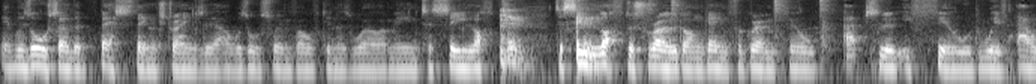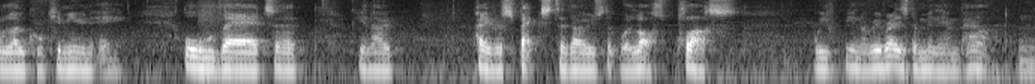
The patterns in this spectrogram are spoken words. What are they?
It was also the best thing, strangely, I was also involved in as well. I mean, to see Loft- to see Loftus Road on Game for Grenfell absolutely filled with our local community, all there to, you know, pay respects to those that were lost. Plus, we you know we raised a million pound, mm.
